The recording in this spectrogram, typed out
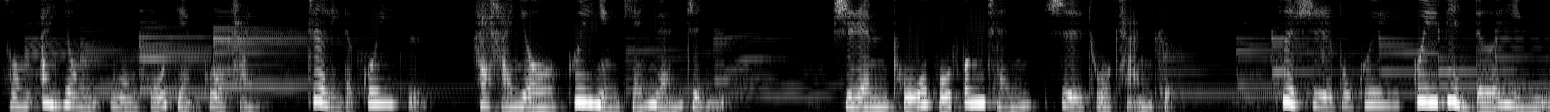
从暗用五湖典故看，这里的“归”字还含有归隐田园之意。诗人仆仆风尘，仕途坎坷，自是不归，归便得一语，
